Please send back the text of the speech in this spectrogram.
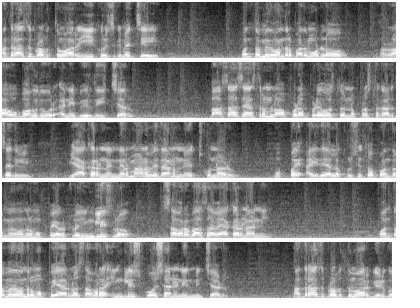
మద్రాసు ప్రభుత్వం వారు ఈ కృషికి మెచ్చి పంతొమ్మిది వందల పదమూడులో రావు బహదూర్ అనే బిరుదు ఇచ్చారు. భాషాశాస్త్రంలో అప్పుడప్పుడే వస్తున్న పుస్తకాలు చదివి వ్యాకరణ నిర్మాణ విధానం నేర్చుకున్నాడు. ముప్పై ఐదేళ్ళ కృషితో పంతొమ్మిది వందల ముప్పై ఒకటిలో ఇంగ్లీష్లో సవర భాష వ్యాకరణాన్ని పంతొమ్మిది వందల ముప్పై ఆరులో సవర ఇంగ్లీష్ కోశాన్ని నిర్మించాడు. మద్రాసు ప్రభుత్వం వారు గిడుగు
